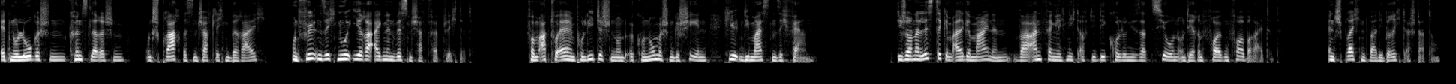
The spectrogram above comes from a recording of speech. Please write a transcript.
ethnologischen, künstlerischen und sprachwissenschaftlichen Bereich und fühlten sich nur ihrer eigenen Wissenschaft verpflichtet. Vom aktuellen politischen und ökonomischen Geschehen hielten die meisten sich fern. Die Journalistik im Allgemeinen war anfänglich nicht auf die Dekolonisation und deren Folgen vorbereitet. Entsprechend war die Berichterstattung.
